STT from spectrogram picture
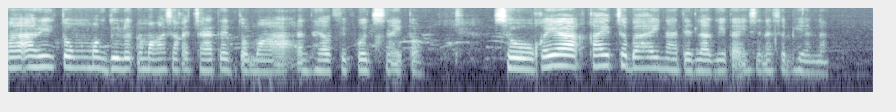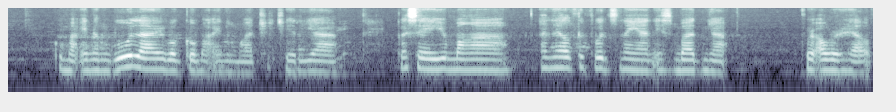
Maaari itong magdulot ng mga sakit sa atin, itong mga unhealthy foods na ito. So, kaya kahit sa bahay natin, lagi tayong sinasabihan na kumain ng gulay, wag kumain ng mga chichirya. Kasi yung mga unhealthy foods na yan is bad nga for our health.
